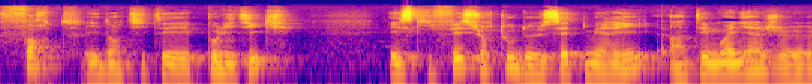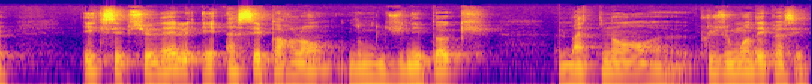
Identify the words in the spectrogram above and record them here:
forte identité politique et ce qui fait surtout de cette mairie un témoignage exceptionnel et assez parlant donc d'une époque maintenant euh, plus ou moins dépassée.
